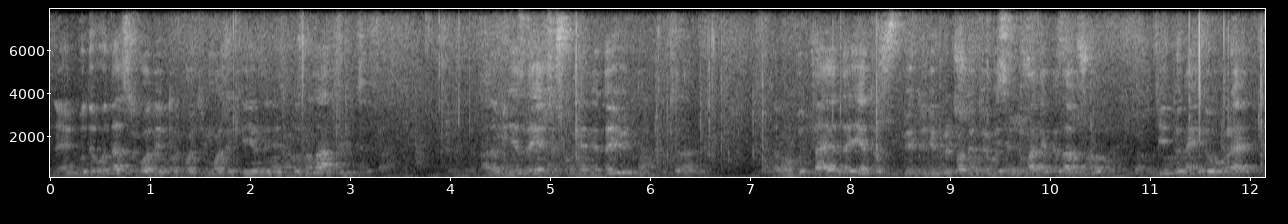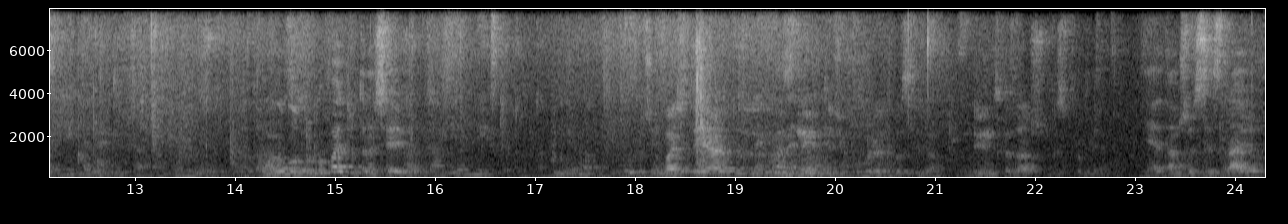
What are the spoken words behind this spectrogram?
Е, Ну, як буде вода сходити, то потім може ті ями десь позалатуються там. Але мені здається, що вони не дають нам позалати. Та, мабуть, тая дає, то ж він тоді приходив, той Василь до мене казав, що йдіть до неї договоряйте. Там воно було прокопати ту траншею. Бачите, я з ним тоді говорив з Василем. і Він сказав, що без проблем. Ні, там щось сестра його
